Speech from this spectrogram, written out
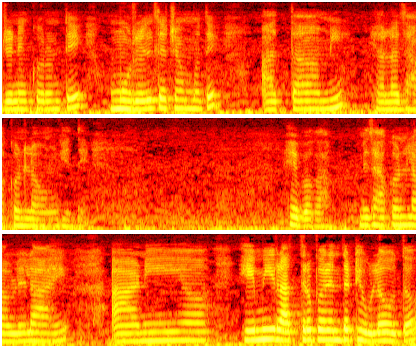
जेणेकरून ते मुरेल त्याच्यामध्ये. आता मी ह्याला झाकण लावून घेते. हे बघा मी झाकण लावलेलं आहे. आणि हे मी रात्रपर्यंत ठेवलं होतं.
